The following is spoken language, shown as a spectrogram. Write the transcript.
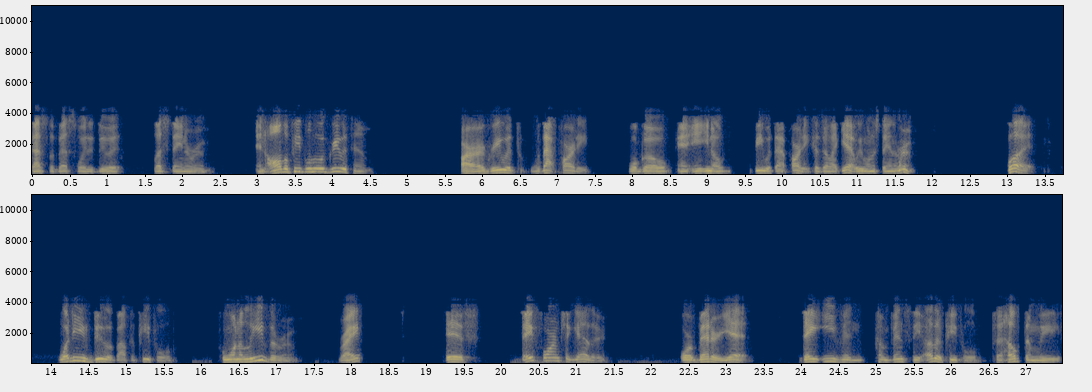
That's the best way to do it. Let's stay in the room. And all the people who agree with him or agree with, that party will go and, you know, be with that party because they're like, yeah, we want to stay in the room. But what do you do about the people who want to leave the room, right? If they form together, or better yet, they even convince the other people to help them leave,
